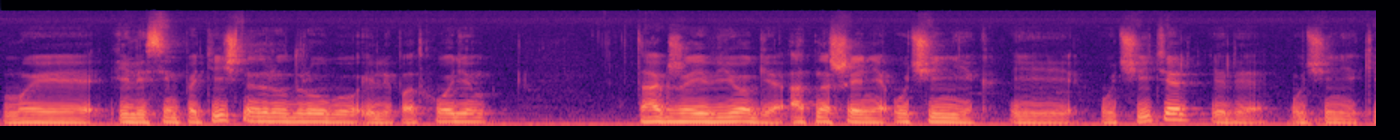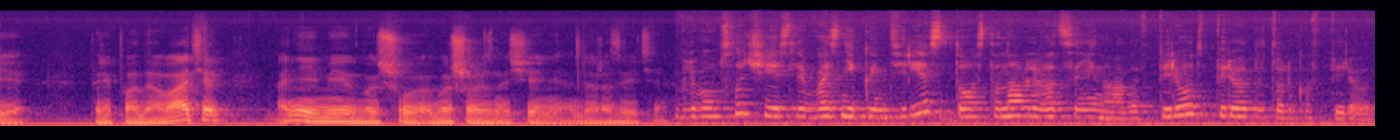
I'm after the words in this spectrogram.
мы или симпатичны друг другу, или подходим также и в йоге отношения ученик и учитель или ученик и преподаватель, они имеют большое, большое значение для развития. В любом случае, если возник интерес, то останавливаться не надо. Вперед, вперед и только вперед.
